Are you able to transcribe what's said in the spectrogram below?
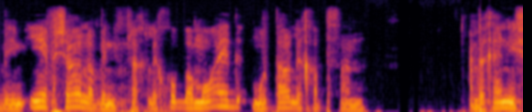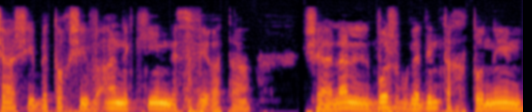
ואם אי אפשר לה ונתלכלכו במועד, מותר לחפשן. וכן אישה שהיא בתוך שבעה נקיים לספירתה, שעלה ללבוש בגדים תחתונים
